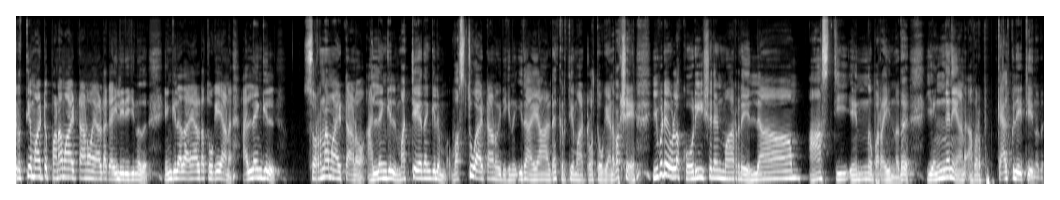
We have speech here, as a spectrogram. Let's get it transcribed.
കൃത്യമായിട്ട് പണമായിട്ടാണോ അയാളുടെ കയ്യിലിരിക്കുന്നത്? എങ്കിൽ അത് അയാളുടെ തുകയാണ്. അല്ലെങ്കിൽ സ്വർണമായിട്ടാണോ? അല്ലെങ്കിൽ മറ്റേതെങ്കിലും വസ്തുവായിട്ടാണോ ഇരിക്കുന്നത്? ഇത് അയാളുടെ കൃത്യമായിട്ടുള്ള തുകയാണ്. പക്ഷേ ഇവിടെയുള്ള കോടീശ്വരന്മാരുടെ എല്ലാം ആസ്തി എന്ന് പറയുന്നത് എങ്ങനെയാണ് അവർ കാൽക്കുലേറ്റ് ചെയ്യുന്നത്?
